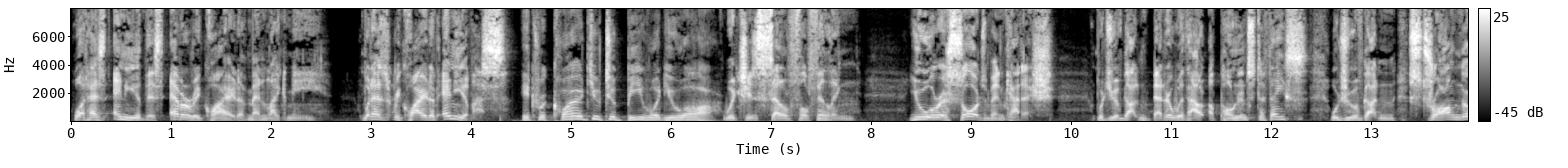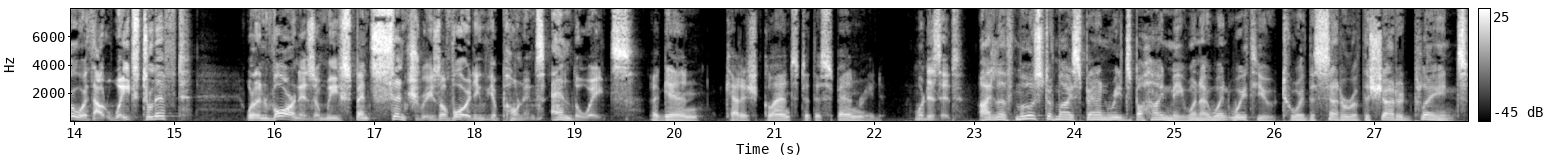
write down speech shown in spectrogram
What has any of this ever required of men like me? What has it required of any of us? It required you to be what you are. Which is self-fulfilling. You were a swordsman, Kadash. Would you have gotten better without opponents to face? Would you have gotten stronger without weights to lift? Well, in Vorinism, we've spent centuries avoiding the opponents and the weights. Again, Kadash glanced at the span reed. What is it? I left most of my span reeds behind me when I went with you toward the center of the Shattered Plains.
